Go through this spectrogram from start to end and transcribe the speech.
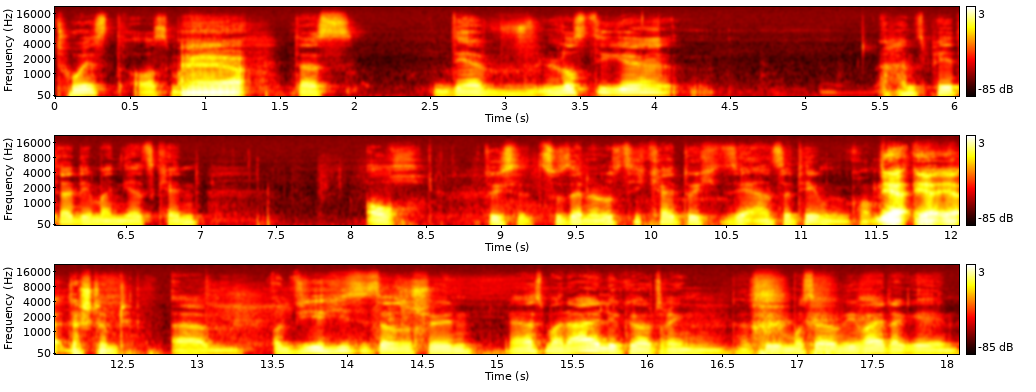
Twist ausmacht. Ja, ja. dass der lustige Hans-Peter, den man jetzt kennt, auch durch, zu seiner Lustigkeit durch sehr ernste Themen gekommen. Ja, ja, ja, das stimmt. Ähm, und wie hieß es da so schön? Ja, erstmal ein Eierlikör trinken. Das Leben muss ja irgendwie weitergehen.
